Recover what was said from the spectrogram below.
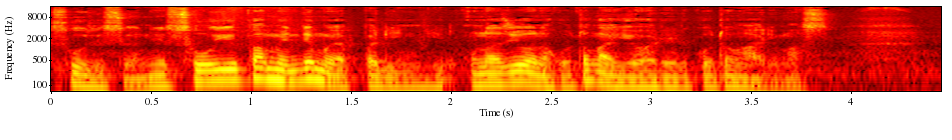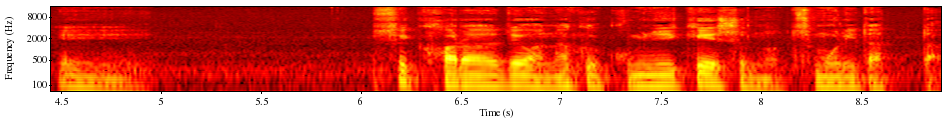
そうですよね。そういう場面でもやっぱり同じようなことが言われることがあります、えー、セクハラではなくコミュニケーションのつもりだった。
